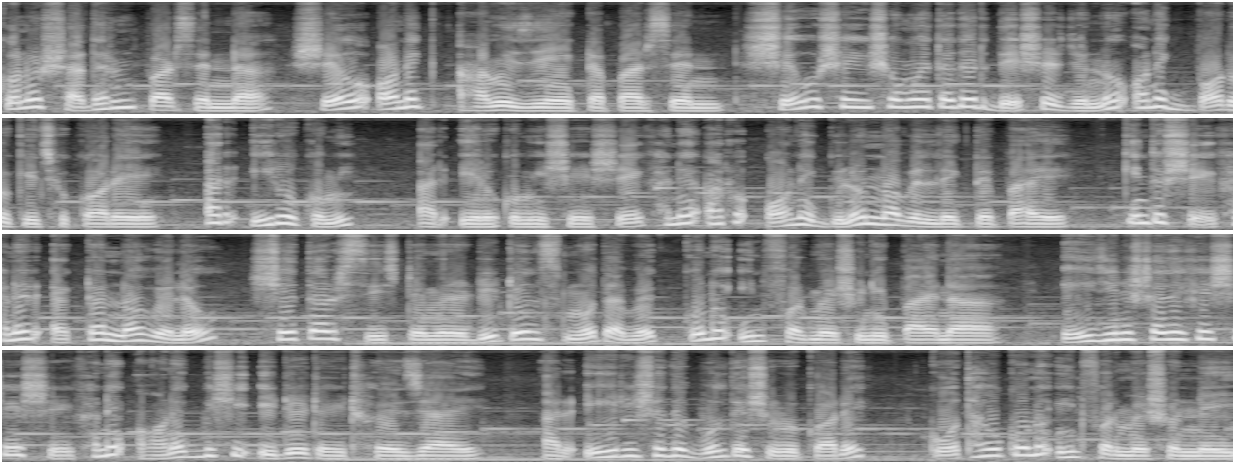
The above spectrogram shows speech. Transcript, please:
কোনো সাধারণ পার্সন না, সেও অনেক আমেজিং একটা পার্সন সেও সেই সময় তাদের দেশের জন্য অনেক বড় কিছু করে। আর এরকমই আর এরকমই সে সেখানে আরও অনেকগুলো নভেল দেখতে পায়। কিন্তু সেখানের একটা নভেলেও সে তার সিস্টেমের ডিটেলস মোতাবেক কোনো ইনফরমেশনই পায় না। এই জিনিসটা দেখে সে সেখানে অনেক বেশি ইরিটেট হয়ে যায়। আর এই রিসাদে বলতে শুরু করে, কোথাও কোনো ইনফরমেশন নেই।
